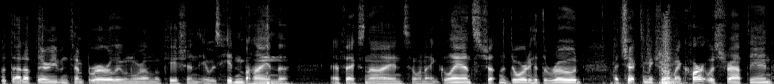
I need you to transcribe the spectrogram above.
put that up there even temporarily when we're on location. It was hidden behind the FX9. So when I glanced, shutting the door to hit the road, I checked to make sure my cart was strapped in.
